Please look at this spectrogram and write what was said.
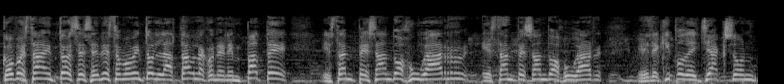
¿Cómo está entonces en este momento la tabla con el empate? Está empezando a jugar, está empezando a jugar el equipo de Jackson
